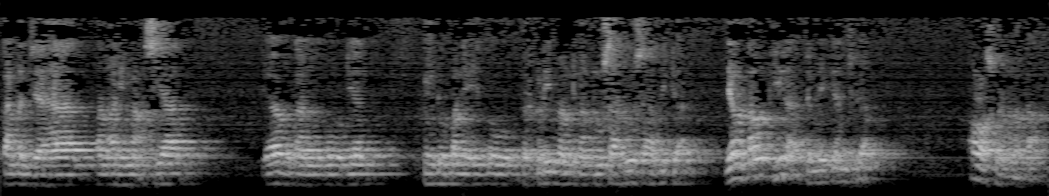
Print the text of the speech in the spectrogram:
Bukan penjahat, bukan ahli maksiat, ya bukan kemudian kehidupannya itu berkelimang dengan dosa-dosa. Tidak. Yang tahu dia demikian juga. Allah Subhanahu wa.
